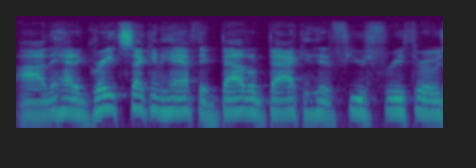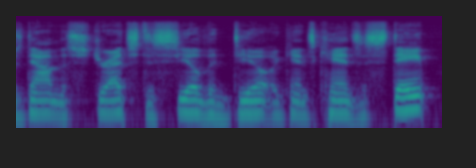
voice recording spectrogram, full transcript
Uh, they had a great second half. They battled back and hit a few free throws down the stretch to seal the deal against Kansas State.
